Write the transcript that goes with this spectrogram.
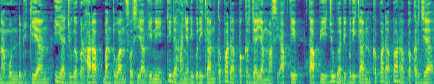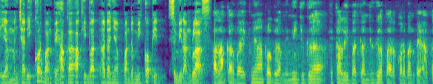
Namun demikian, ia juga berharap bantuan sosial ini tidak hanya diberikan kepada pekerja yang masih aktif, tapi juga diberikan kepada para pekerja yang menjadi korban PHK akibat adanya pandemi COVID-19. Alangkah baiknya program ini juga kita libatkan juga para korban PHK,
